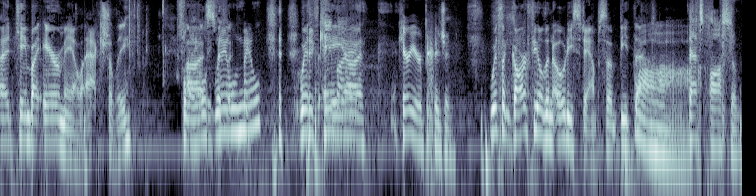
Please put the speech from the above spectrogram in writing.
It came by air mail, actually, Flail Uh, snail mail? with It came a by uh, carrier pigeon. With a Garfield and Odie stamp. So beat that. Aw. That's awesome.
